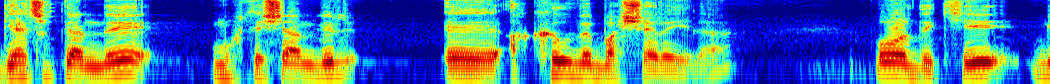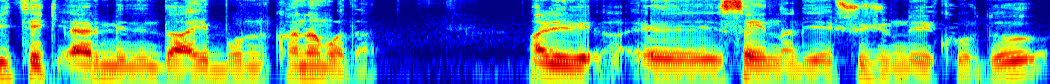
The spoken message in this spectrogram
gerçekten de muhteşem bir e, akıl ve başarıyla oradaki bir tek Ermeni'nin dahi burnu kanamadan Ali, e, Sayın Aliyev şu cümleyi kurdu.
